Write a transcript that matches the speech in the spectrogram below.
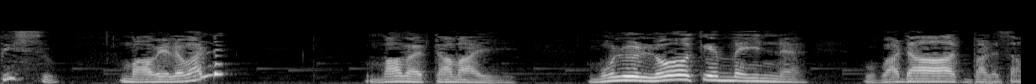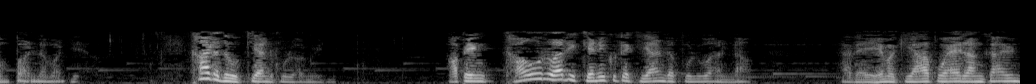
පිස්සු මාව එලවන්න මම තමයි මුළු ලෝකෙම ඉන්න වඩාත් බල සම්පන්න මගිය. කාටද කියන්න පුළුවන් වෙන්නේ? අපෙන් කවුරු හරි කෙනෙකුට කියන්න පුළුවන් නම් හැබැයි එහෙම කියාපු අය ලංකාවෙන්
